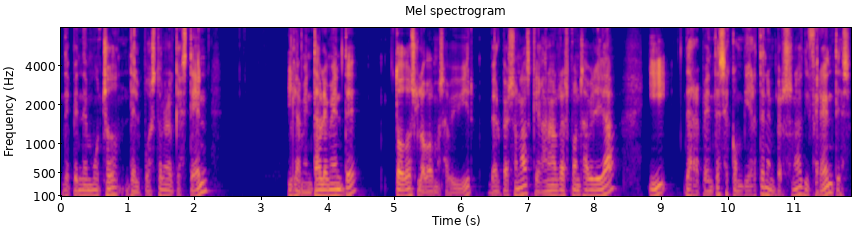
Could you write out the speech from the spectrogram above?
depende mucho del puesto en el que estén y lamentablemente todos lo vamos a vivir. Ver personas que ganan responsabilidad y de repente se convierten en personas diferentes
